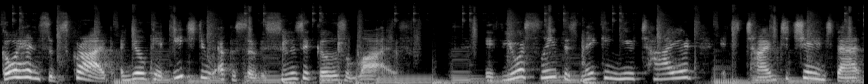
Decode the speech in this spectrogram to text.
Go ahead and subscribe, and you'll get each new episode as soon as it goes live. If your sleep is making you tired, it's time to change that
